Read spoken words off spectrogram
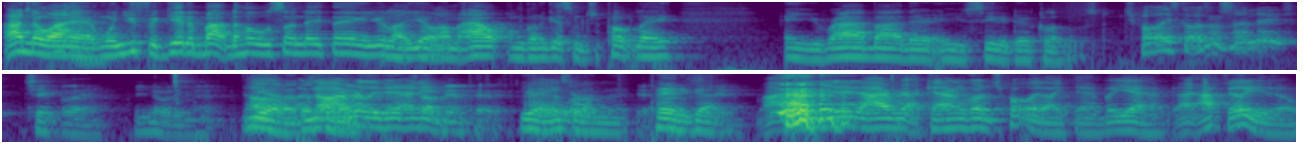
I know I oh. have. When you forget about the whole Sunday thing and you're like, "Yo, mm-hmm. I'm out. I'm gonna get some Chipotle," and you ride by there and you see that they're closed. Chipotle's closed on Sundays. Chick Fil A, you know what he meant. Oh, yeah, Oh, that's no, what I I- really did. I Stop didn't. being petty. Yeah, I that's ain't what I meant. Yeah, Petty I'm guy. just I, really didn't- I, I can't go to Chipotle like that, but yeah, I, I feel you though.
